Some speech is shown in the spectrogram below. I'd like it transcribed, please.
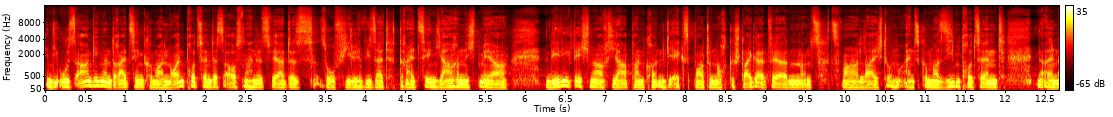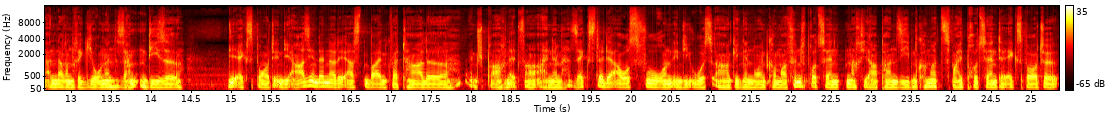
In die USA gingen 13,9 Prozent des Außenhandelswertes, so viel wie seit 13 Jahren nicht mehr. Lediglich nach Japan konnten die Exporte noch gesteigert werden, und zwar leicht um 1,7 Prozent. In allen anderen Regionen sanken diese. Die Exporte in die Asienländer der ersten beiden Quartale entsprachen etwa einem Sechstel der Ausfuhren. In die USA gingen 9,5 Prozent, nach Japan 7,2 Prozent der Exporte.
